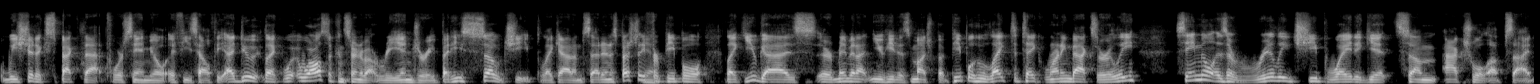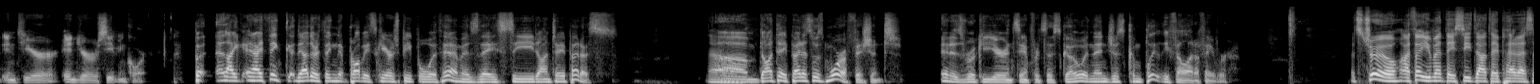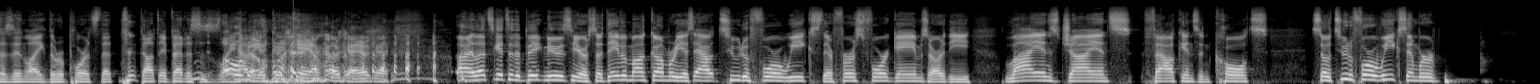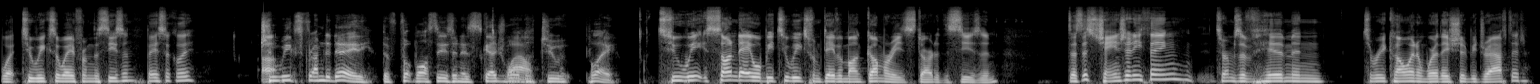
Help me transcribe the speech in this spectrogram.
we should expect that for Samuel if he's healthy. I do like we're also concerned about re-injury, but he's so cheap, like Adam said, and especially yeah. for people like you guys, or maybe not you Heath as much, but people who like to take running backs early. Samuel is a really cheap way to get some actual upside into your into your receiving corps. But like, and I think the other thing that probably scares people with him is they see Dante Pettis. Uh, um, Dante Pettis was more efficient in his rookie year in San Francisco, and then just completely fell out of favor. That's true. I thought you meant they see Dante Pettis as in like the reports that Dante Pettis is like oh, having no. a good camp. Okay, okay. All right, let's get to the big news here. So David Montgomery is out two to four weeks. Their first four games are the Lions, Giants, Falcons, and Colts. So two to four weeks, and we're what two weeks away from the season, basically. Two uh, weeks from today, the football season is scheduled wow. to play. Two weeks. Sunday will be two weeks from David Montgomery's start of the season. Does this change anything in terms of him and Tarik Cohen and where they should be drafted?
